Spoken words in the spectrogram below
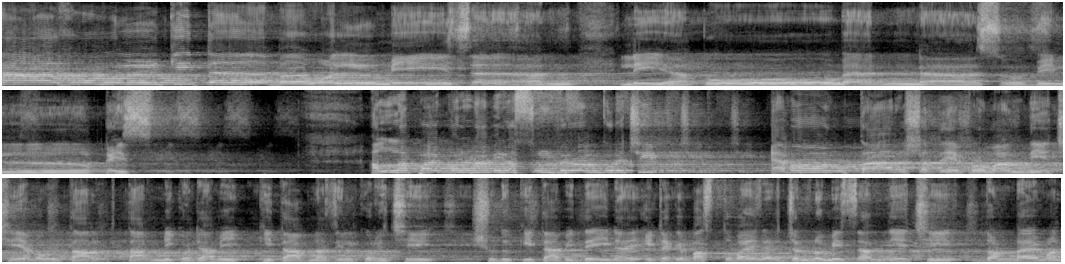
মা'হুমুল কিতাবা ওয়াল মিজান লিয়াকুমান নাসু বিল কিসত আল্লাহ পাক বলেন, আমি রাসূল প্রেরণ করেছি এবং তার সাথে প্রমাণ দিয়েছি এবং তার তার নিকটে আমি কিতাব নাজিল করেছি। শুধু কিতাবই দেই নাই, এটাকে বাস্তবায়নের জন্য মিজান দিয়েছি, দণ্ডায়মান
